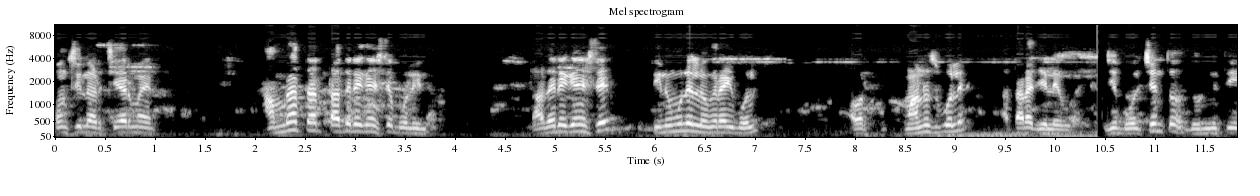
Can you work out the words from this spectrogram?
কাউন্সিলর, চেয়ারম্যান। আমরা তার, তাদের এগেনস্টে বলি না। তাদের এগেনস্টে তৃণমূলের লোকেরাই বলে, আবার মানুষ বলে আর তারা জেলেও আছে। যে বলছেন তো দুর্নীতি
